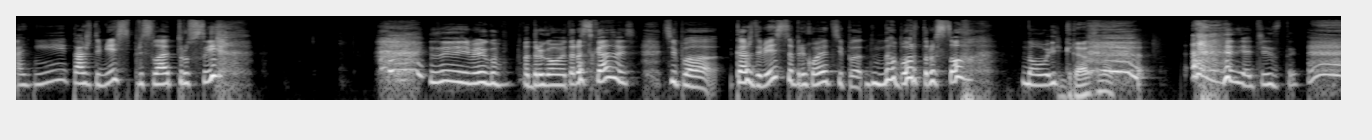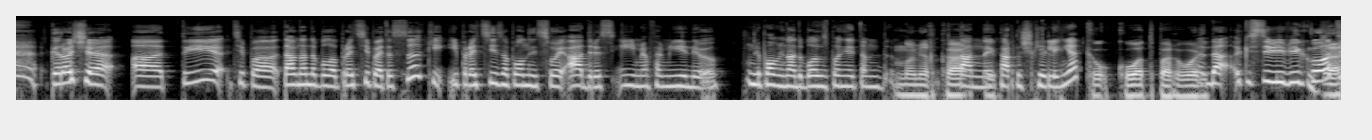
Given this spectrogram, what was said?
они каждый месяц присылают трусы не могу по-другому это рассказывать. Типа, каждый месяц приходит, типа, набор трусов новый. Грязно? Нет, чистый. Короче, а, ты, типа, там надо было пройти по этой ссылке и пройти, заполнить свой адрес, имя, фамилию, Не помню, надо было заполнять там Номер карты, данные карточки или нет. к- код, пароль. Да, CVV-код.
